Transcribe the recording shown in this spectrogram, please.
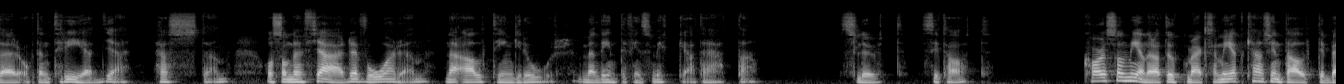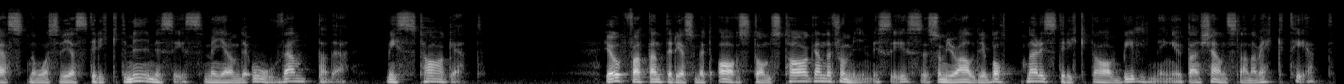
och den tredje, hösten, och som den fjärde våren när allting gror men det inte finns mycket att äta. Slut citat. Carson menar att uppmärksamhet kanske inte alltid bäst nås via strikt mimesis men genom det oväntade, misstaget. Jag uppfattar inte det som ett avståndstagande från mimesis som ju aldrig bottnar i strikt avbildning utan känslan av äkthet.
